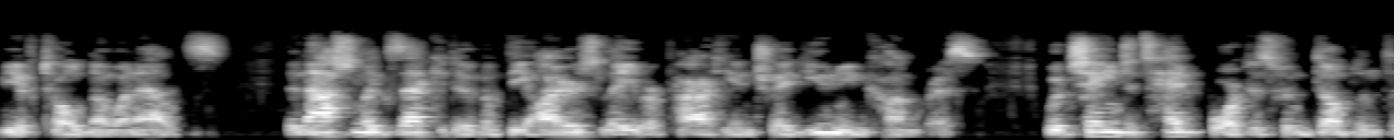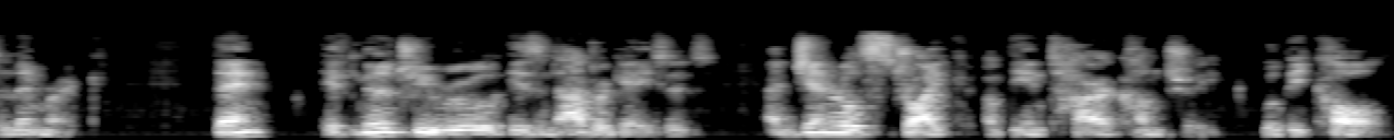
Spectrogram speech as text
we have told no one else, the national executive of the Irish Labour Party and Trade Union Congress will change its headquarters from Dublin to Limerick. Then, if military rule isn't abrogated, a general strike of the entire country will be called.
